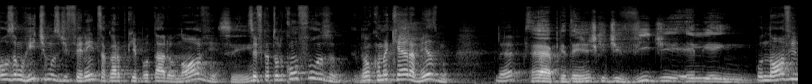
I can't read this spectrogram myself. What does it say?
usam ritmos diferentes, agora porque botaram 9, Sim. você fica todo confuso. Não, como é que era mesmo? Né? É, porque tem gente que divide ele em, O 9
